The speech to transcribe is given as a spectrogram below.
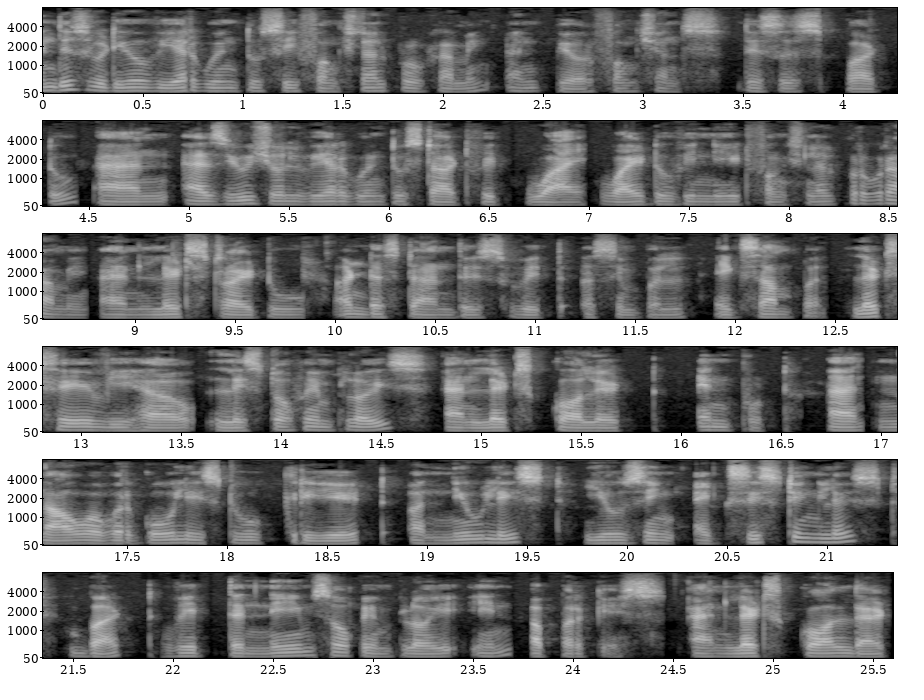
In this video, we are going to see functional programming and pure functions. This is part two. And as usual, we are going to start with why. Why do we need functional programming? And let's try to understand this with a simple example. Let's say we have list of employees and let's call it input. And now our goal is to create a new list using existing list but with the names of employee in uppercase and let's call that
